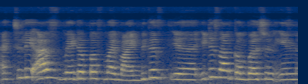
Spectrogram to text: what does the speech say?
Actually, I've made up of my mind because uh, it is our compulsion in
